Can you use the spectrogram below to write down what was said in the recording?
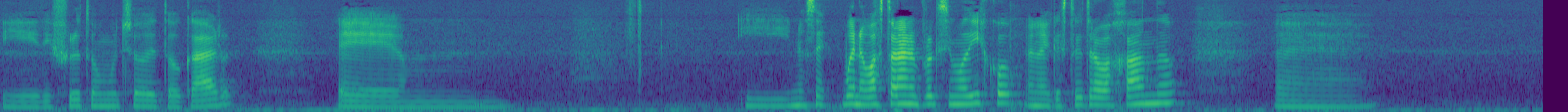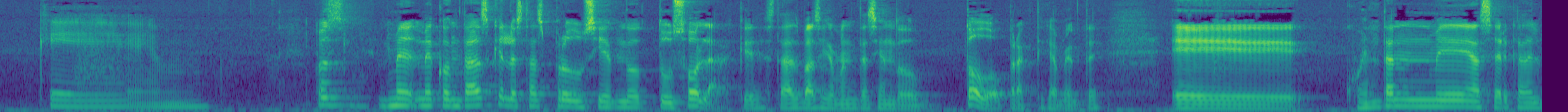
y disfruto mucho de tocar. Eh, y no sé, bueno, va a estar en el próximo disco en el que estoy trabajando. eh, que Pues me, me contabas que lo estás produciendo tú sola, que estás básicamente haciendo todo prácticamente. Eh, cuéntame acerca de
